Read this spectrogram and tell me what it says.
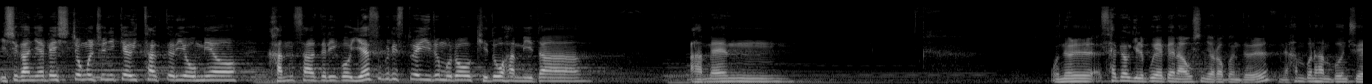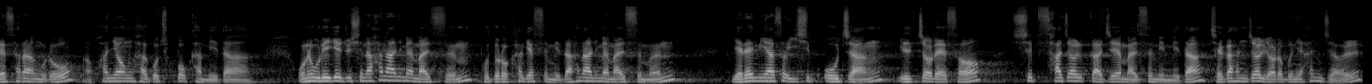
이 시간 예배 시종을 주님께 의탁드리오며 감사드리고 예수 그리스도의 이름으로 기도합니다. 아멘 오늘 새벽 일부 예배 나오신 여러분들 한 분 한 분 주의 사랑으로 환영하고 축복합니다. 오늘 우리에게 주시는 하나님의 말씀 보도록 하겠습니다. 하나님의 말씀은 예레미야서 25장 1절에서 14절까지의 말씀입니다. 제가 한 절, 여러분이 한 절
